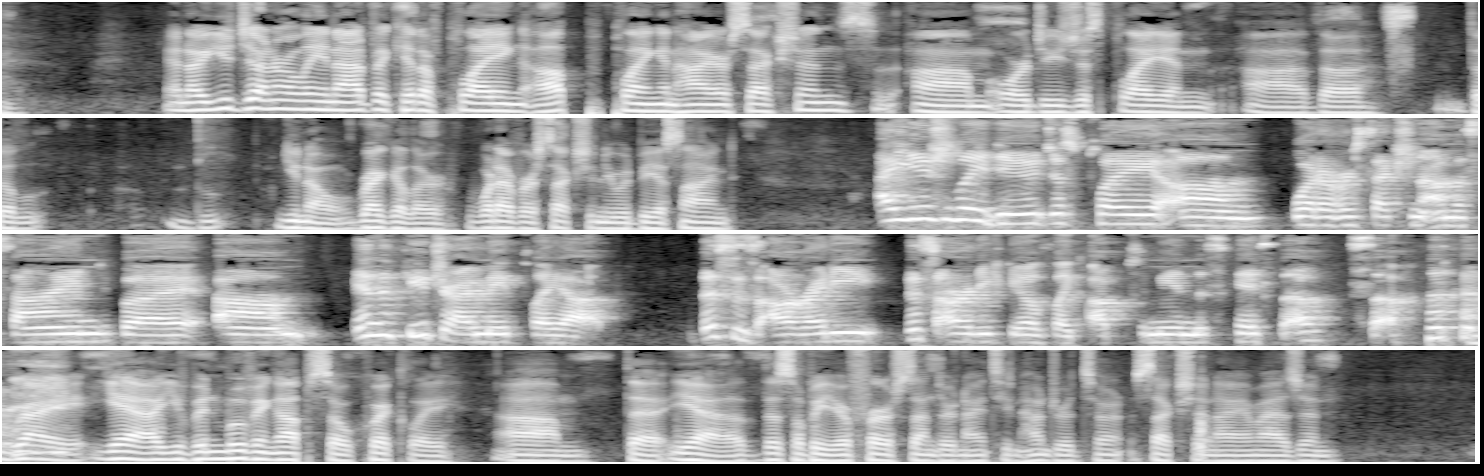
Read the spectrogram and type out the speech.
And are you generally an advocate of playing up, playing in higher sections, um, or do you just play in uh, the the you know regular whatever section you would be assigned? I usually do just play um, whatever section I'm assigned, but um, in the future I may play up. This is already this already feels like up to me in this case though. So right, yeah, you've been moving up so quickly um, that yeah, this will be your first under 1900 section, I imagine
